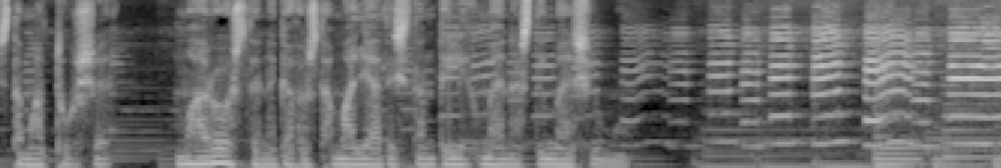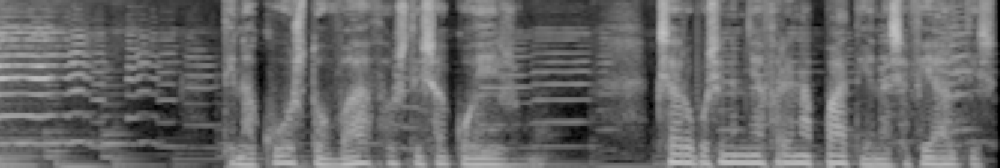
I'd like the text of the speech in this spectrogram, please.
σταματούσε, μου αρρώστενε καθώς τα μαλλιά της ήταν τυλιγμένα στη μέση μου. Την ακούω στο βάθος της ακοής μου. Ξέρω πως είναι μια φρένα πάτη, ένας εφιάλτης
